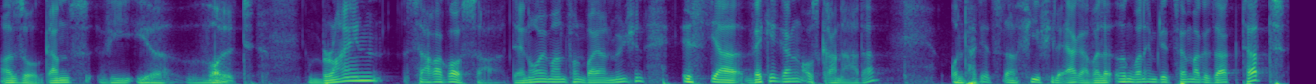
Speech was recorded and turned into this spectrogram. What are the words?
Also ganz wie ihr wollt. Brian Saragossa, der neue Mann von Bayern München, ist ja weggegangen aus Granada und hat jetzt da viel, viel Ärger, weil er irgendwann im Dezember gesagt hat,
